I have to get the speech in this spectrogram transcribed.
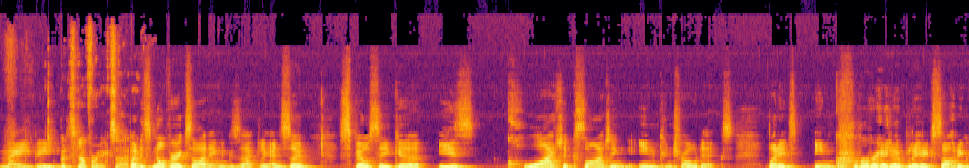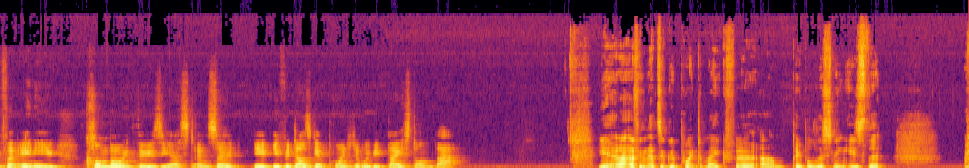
maybe, but it's not very exciting. but it's not very exciting, exactly. And so Spellseeker is quite exciting in control decks, but it's incredibly exciting for any combo enthusiast. And so if it does get pointed, it would be based on that. Yeah, I think that's a good point to make for um, people listening. Is that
